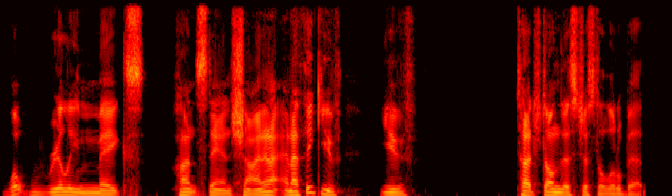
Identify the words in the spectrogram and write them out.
what really makes hunt stand shine, and I, and I think you've you've touched on this just a little bit.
